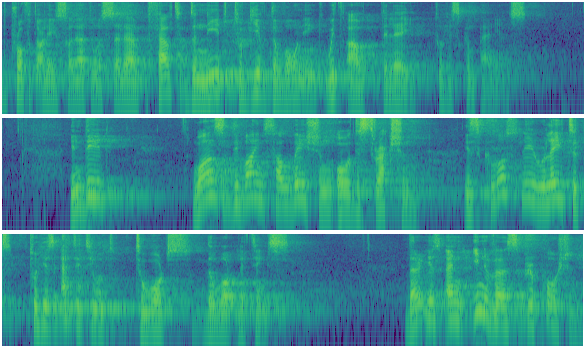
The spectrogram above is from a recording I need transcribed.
the Prophet ﷺ felt the need to give the warning without delay to his companions. Indeed, one's divine salvation or destruction is closely related to his attitude towards the worldly things. There is an inverse proportion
